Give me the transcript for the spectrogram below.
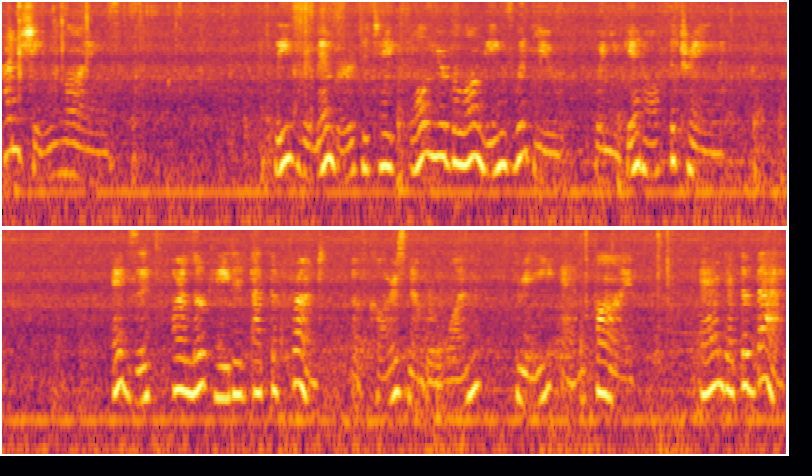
Hanshin lines. Please remember to take all your belongings with you when you get off the train. Exits are located at the front of cars number 1, 3, and 5, and at the back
